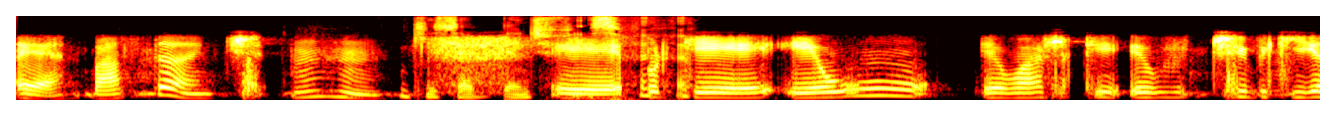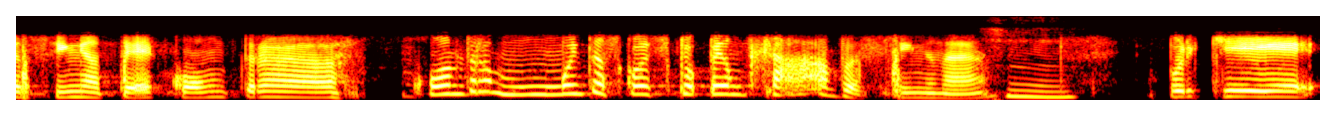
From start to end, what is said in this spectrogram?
É, bastante. Uhum. Que isso é bem É, difícil. porque eu eu acho que eu tive que ir assim até contra contra muitas coisas que eu pensava assim, né? Hum, Porque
